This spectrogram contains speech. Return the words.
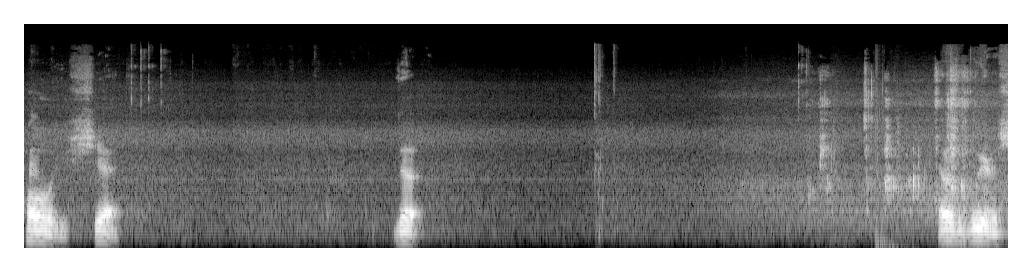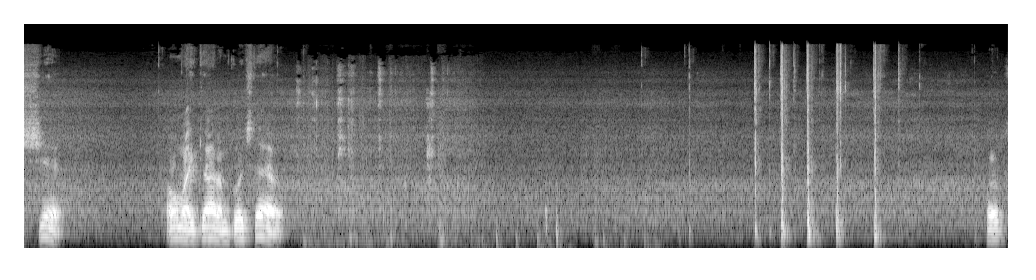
Holy shit. The That was weird as shit. Oh my god, I'm glitched out. Oops.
